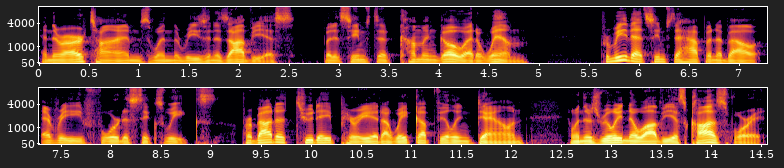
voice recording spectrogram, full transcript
And there are times when the reason is obvious, but it seems to come and go at a whim. For me, that seems to happen about every four to six weeks. For about a two day period, I wake up feeling down, and when there's really no obvious cause for it.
